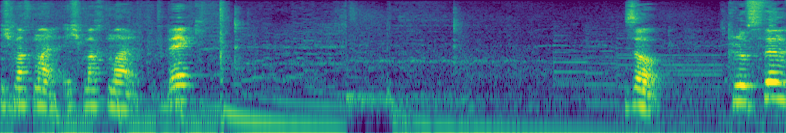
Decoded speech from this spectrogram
Ich mach mal, ich mach mal weg. So. Plus 5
